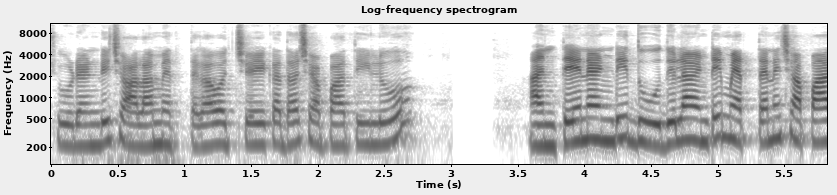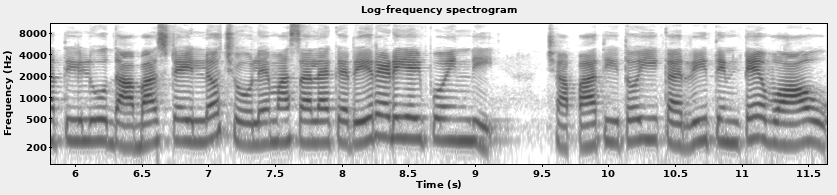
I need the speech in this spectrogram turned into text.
చూడండి చాలా మెత్తగా వచ్చాయి కదా చపాతీలు. అంతేనండి దూది లాంటి మెత్తని చపాతీలు దాబా స్టైల్లో చోలే మసాలా కర్రీ రెడీ అయిపోయింది. చపాతీతో ఈ కర్రీ తింటే వావ్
